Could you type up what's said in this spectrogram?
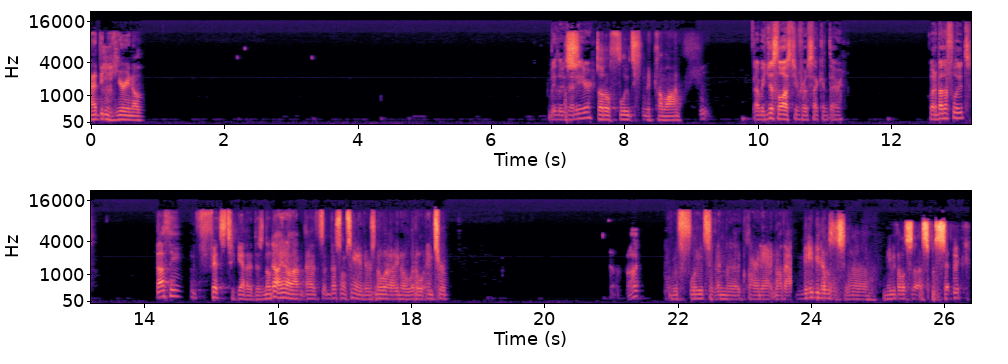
I didn't hear you know We lose Eddie here? subtle flutes to come on. Oh, we just lost you for a second there. What about the flutes? Nothing fits together. There's no, no you know, that's that's what I'm saying. There's no, uh, you know, little inter The fuck? with flutes and then the clarinet and all that. Maybe that was uh, maybe that was uh, specific.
